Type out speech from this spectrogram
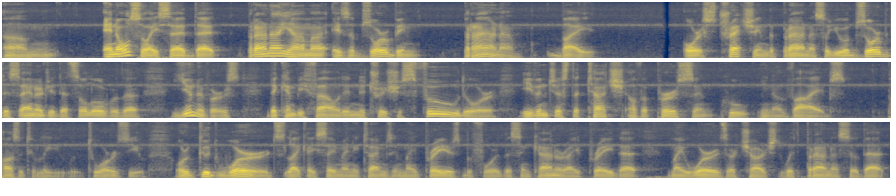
Um, and also, I said that pranayama is absorbing prana by or stretching the prana. So you absorb this energy that's all over the universe that can be found in nutritious food or even just the touch of a person who, you know, vibes positively towards you. Or good words, like I say many times in my prayers before this encounter, I pray that my words are charged with prana so that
